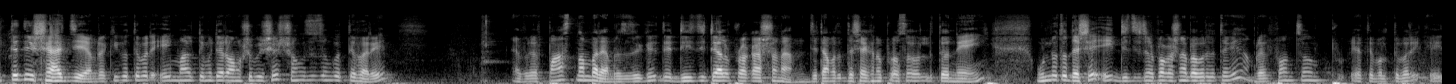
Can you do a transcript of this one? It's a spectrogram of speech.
ইত্যাদির সাহায্যে আমরা কি করতে পারি? এই মাল্টিমিডিয়ার অংশবিশেষ সংযোজন করতে পারি। এবারে পাঁচ নম্বরে আমরা যদি ডিজিটাল প্রকাশনা, যেটা আমাদের দেশে এখনও প্রচলিত নেই, উন্নত দেশে এই ডিজিটাল প্রকাশনা ব্যবহৃত থেকে আমরা পঞ্চম এতে বলতে পারি এই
